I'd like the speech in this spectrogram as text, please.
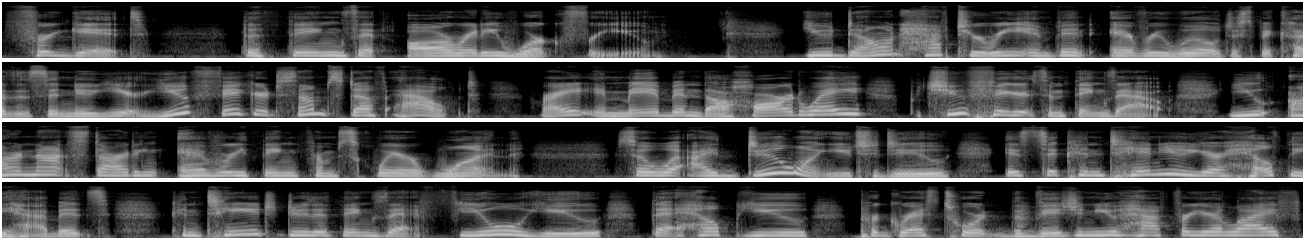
forget the things that already work for you. You don't have to reinvent every wheel just because it's a new year. You figured some stuff out right? It may have been the hard way, but you figured some things out. You are not starting everything from square one. So, what I do want you to do is to continue your healthy habits, continue to do the things that fuel you, that help you progress toward the vision you have for your life.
